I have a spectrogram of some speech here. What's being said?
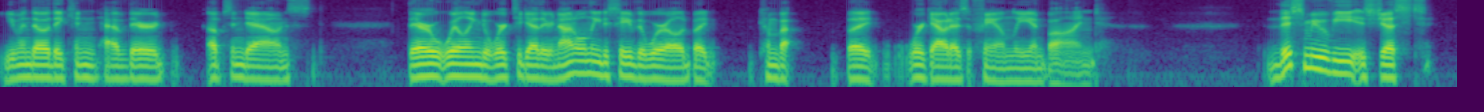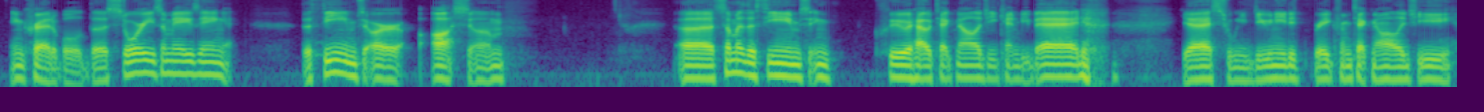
even though they can have their ups and downs. They're willing to work together not only to save the world, but come but work out as a family and bond. This movie is just incredible. The story's amazing. The themes are awesome. Uh, some of the themes include how technology can be bad. yes, we do need a break from technology.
